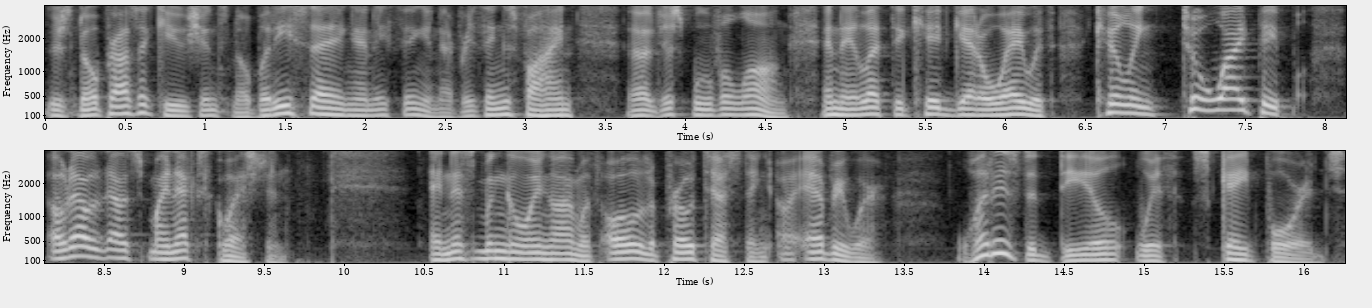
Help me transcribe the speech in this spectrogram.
There's no prosecutions, nobody's saying anything, and everything's fine. Uh, just move along. And they let the kid get away with killing two white people. Oh, that, was- my next question. And this has been going on with all of the protesting uh, everywhere. What is the deal with skateboards?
